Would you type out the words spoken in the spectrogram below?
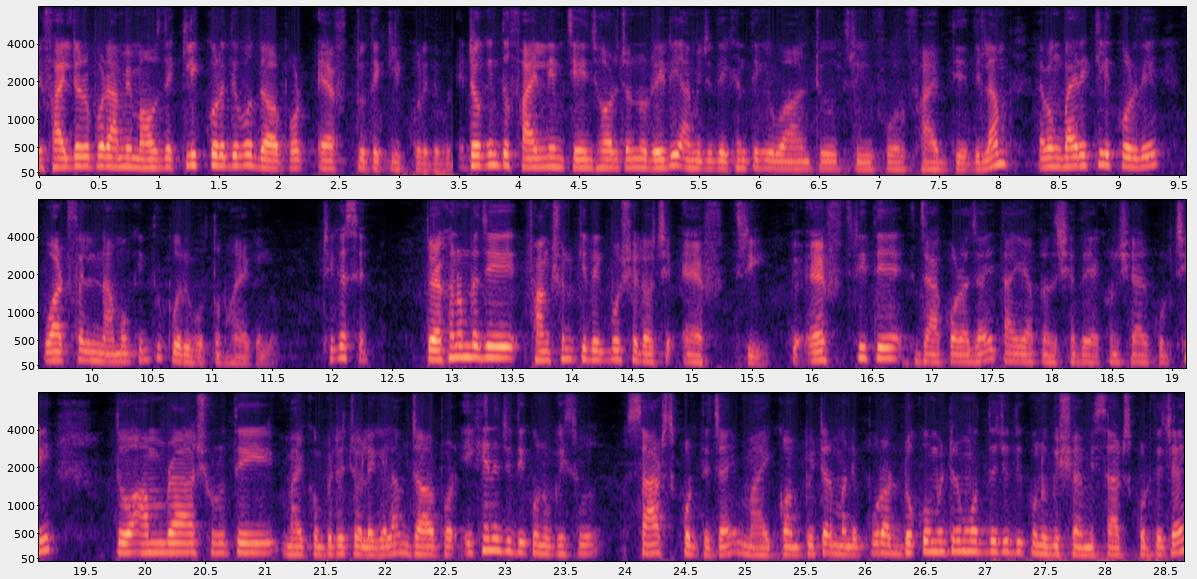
এই ফাইলটার উপরে আমি মাউস দিয়ে ক্লিক করে দেবো, দেওয়ার পর এফ টুতে ক্লিক করে দেবো। এটাও কিন্তু ফাইল নেম চেঞ্জ হওয়ার জন্য রেডি আমি যদি এখান থেকে one two three four five দিয়ে দিলাম এবং বাইরে ক্লিক করে দিয়ে ওয়ার্ড ফাইলের নামও কিন্তু পরিবর্তন হয়ে গেল। ঠিক আছে? তো এখন আমরা যে ফাংশন কি দেখব, সেটা হচ্ছে এফ থ্রি তো এফ থ্রিতে যা করা যায়, তাই আপনাদের সাথে এখন শেয়ার করছি। তো আমরা শুরুতেই মাই কম্পিউটার চলে গেলাম। যাওয়ার পর এখানে যদি কোনো কিছু সার্চ করতে চাই মাই কম্পিউটার মানে পুরো ডকুমেন্টের মধ্যে যদি কোনো বিষয় আমি সার্চ করতে চাই,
